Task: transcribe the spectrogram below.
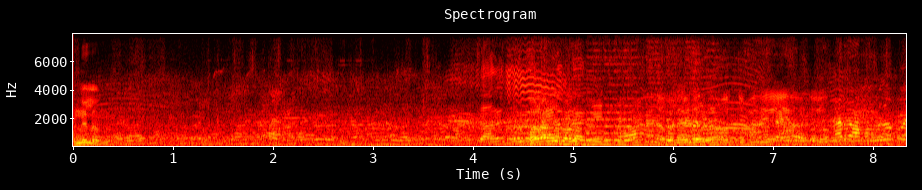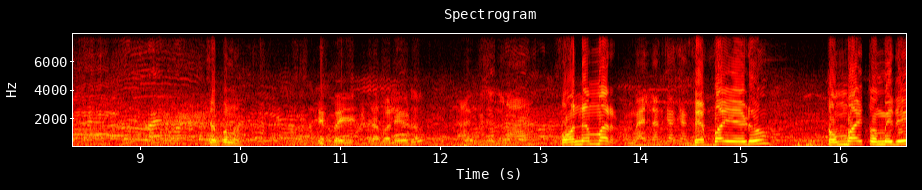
ఉంది లేదు. చెప్పన్నా డెబ్బై డబల్ ఏడు. ఫోన్ నెంబర్ డెబ్బై ఏడు తొంభై తొమ్మిది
